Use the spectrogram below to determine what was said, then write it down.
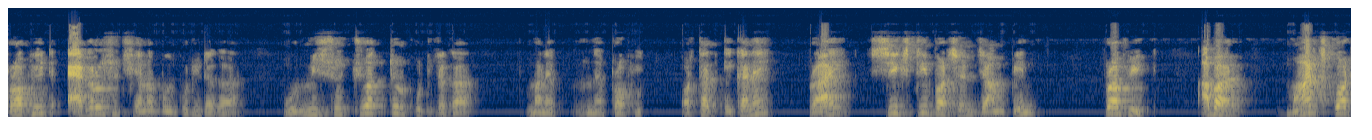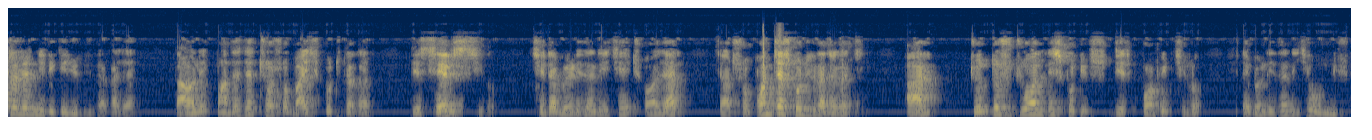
Profit এগারোশো ছিয়ানব্বই কোটি টাকা। উনিশশো চুয়াত্তর কোটি টাকা মানে প্রফিট অর্থাৎ এখানে প্রায় sixty percent jump in profit আবার মার্চ কোয়ার্টারের নিরিখে যদি দেখা যায়, তাহলে পাঁচ হাজার ছশো বাইশ কোটি টাকার যে সেলস ছিল, সেটা বেড়ে দাঁড়িয়েছে ছ হাজার চারশো পঞ্চাশ কোটির কাছাকাছি। আর চোদ্দশো চুয়াল্লিশ কোটির যে প্রফিট ছিল, সেটা বেড়ে দাঁড়িয়েছে উনিশশো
